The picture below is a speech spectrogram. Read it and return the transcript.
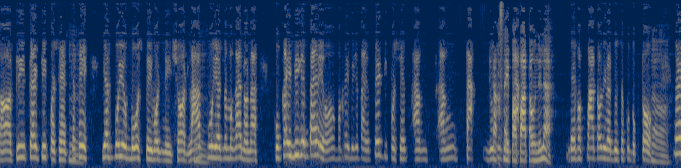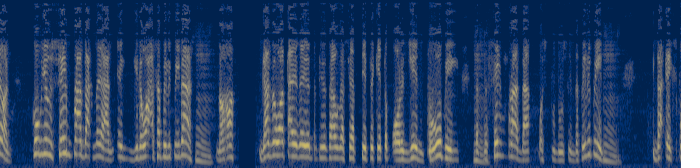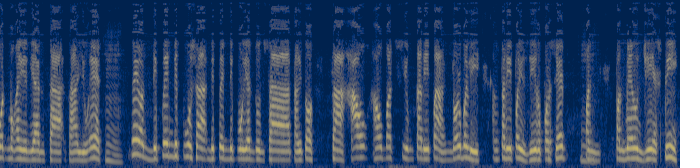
Uh, 330%. Hmm. Kasi yan po yung most favored nation. Lahat hmm. po yan ng mga ano na kung kaibigan tayo, magkaibigan tayo, 30% ang ang tax. Tax na ipapataw tax, nila. Na ipapataw nila dun sa produkto. Oo. Ngayon, kung yung same product na yan ay eh, ginawa sa Pilipinas, hmm. no? Gagawa tayo ngayon ng tinatawag na certificate of origin proving that hmm. the same product was produced in the Philippines. Hmm. Da-export mo ngayon yan sa sa US. Hmm. Ngayon, depende po sa depende po yan dun sa tawito sa how how much yung taripa. Normally, ang taripa is 0% hmm. pag pag meron GSP,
